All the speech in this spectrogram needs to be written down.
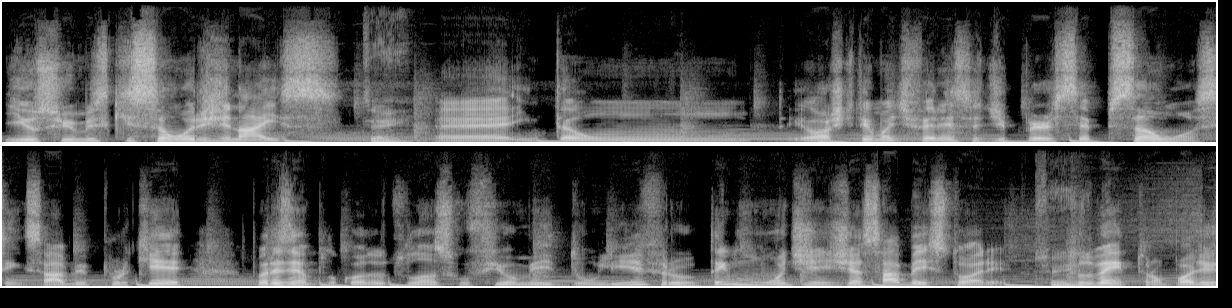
e os filmes que são originais. Sim. É, então, eu acho que tem uma diferença de percepção, assim, sabe? Porque, por exemplo, quando tu lança um filme de um livro, tem um monte de gente que já sabe a história. Sim. Tudo bem, tu não pode.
